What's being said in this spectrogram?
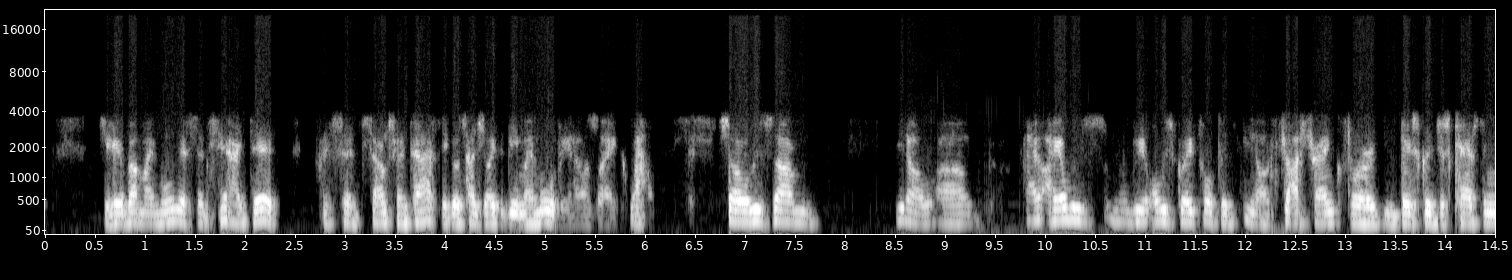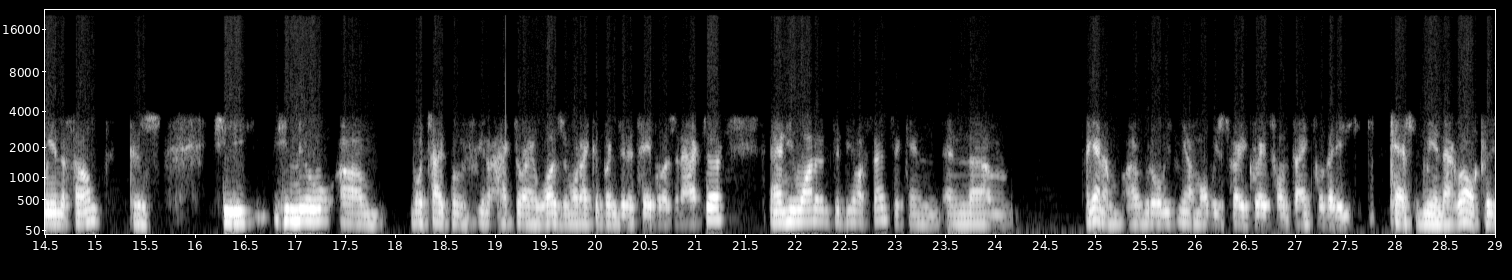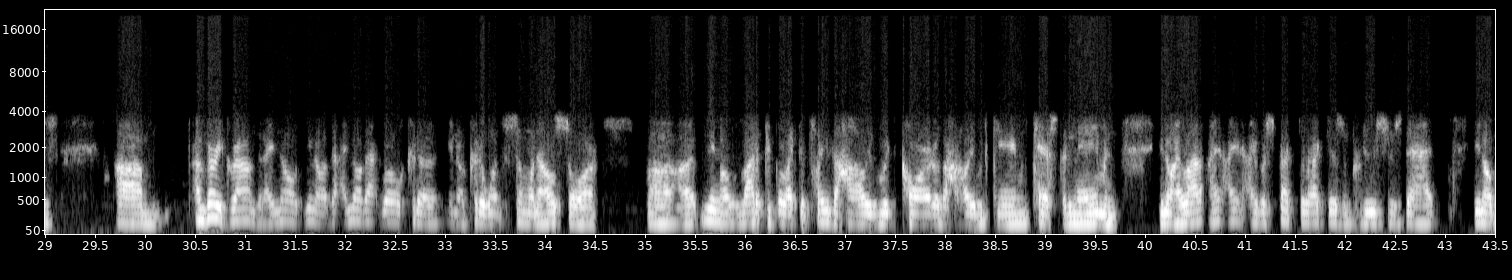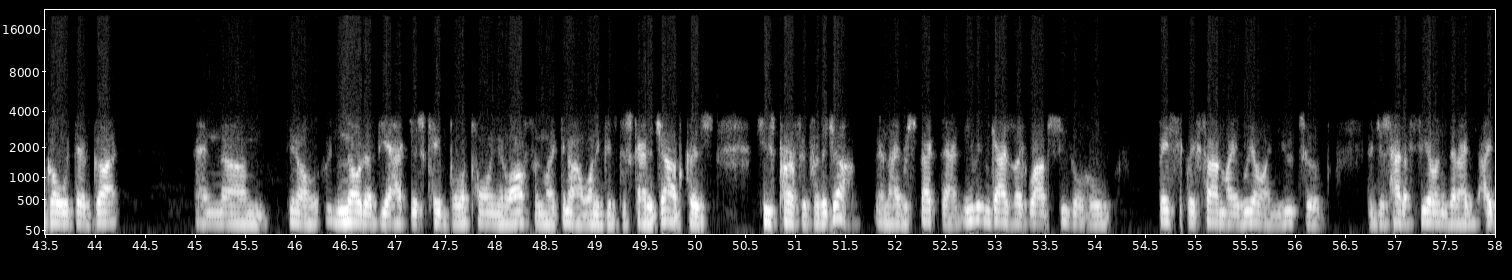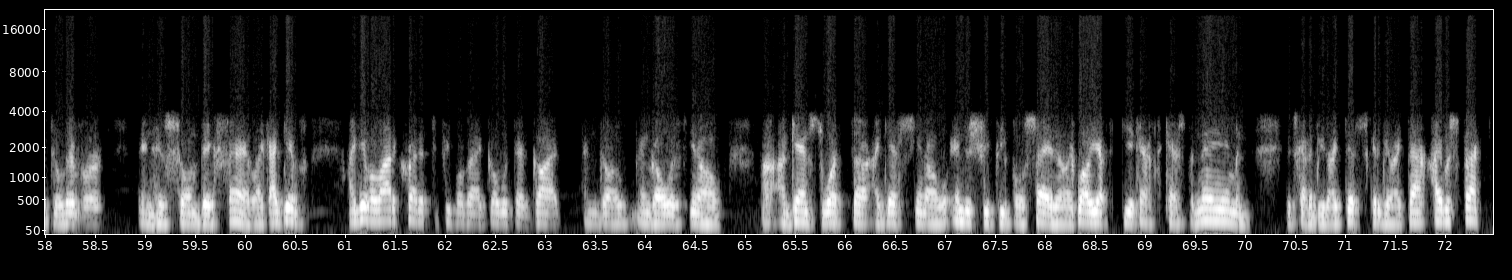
you hear about my movie?" I said, "Yeah, I did." I said, sounds fantastic. He goes, how'd you like to be in my movie? And I was like, wow. So it was, um, you know, uh, I, I always be always grateful to, you know, Josh Trank for basically just casting me in the film because he, he knew um, what type of, you know, actor I was and what I could bring to the table as an actor. And he wanted to be authentic. And, and um, again, I'm, I would always, you know, I'm always very grateful and thankful that he casted me in that role because um, I'm very grounded. I know, you know, that I know that role could have, you know, could have went to someone else or, uh, you know, a lot of people like to play the Hollywood card or the Hollywood game, cast a name, and you know, I lot I, I respect directors and producers that you know go with their gut and um, you know know that the actor's capable of pulling it off, and like you know, I want to give this guy the job because he's perfect for the job, and I respect that. Even guys like Rob Siegel, who basically found my reel on YouTube and just had a feeling that I I deliver in his film Big Fan. Like I give I give a lot of credit to people that go with their gut and go and go with you know uh, against what uh, I guess you know industry people say. They're like, well, you have to you have to cast the name and it's got to be like this, it's got to be like that. I respect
